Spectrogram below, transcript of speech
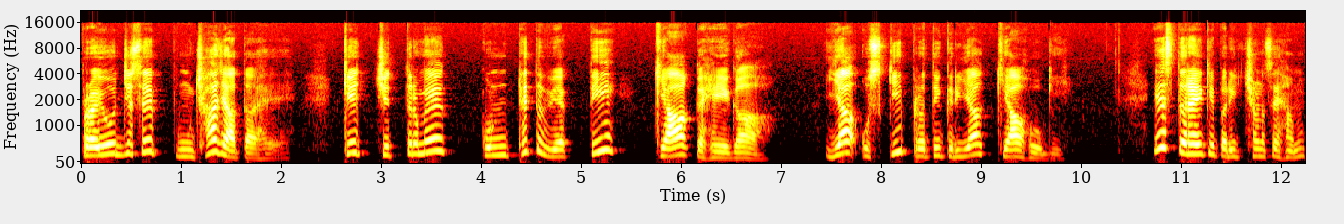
प्रयोज्य से पूछा जाता है कि चित्र में कुंठित व्यक्ति क्या कहेगा या उसकी प्रतिक्रिया क्या होगी। इस तरह के परीक्षण से हम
